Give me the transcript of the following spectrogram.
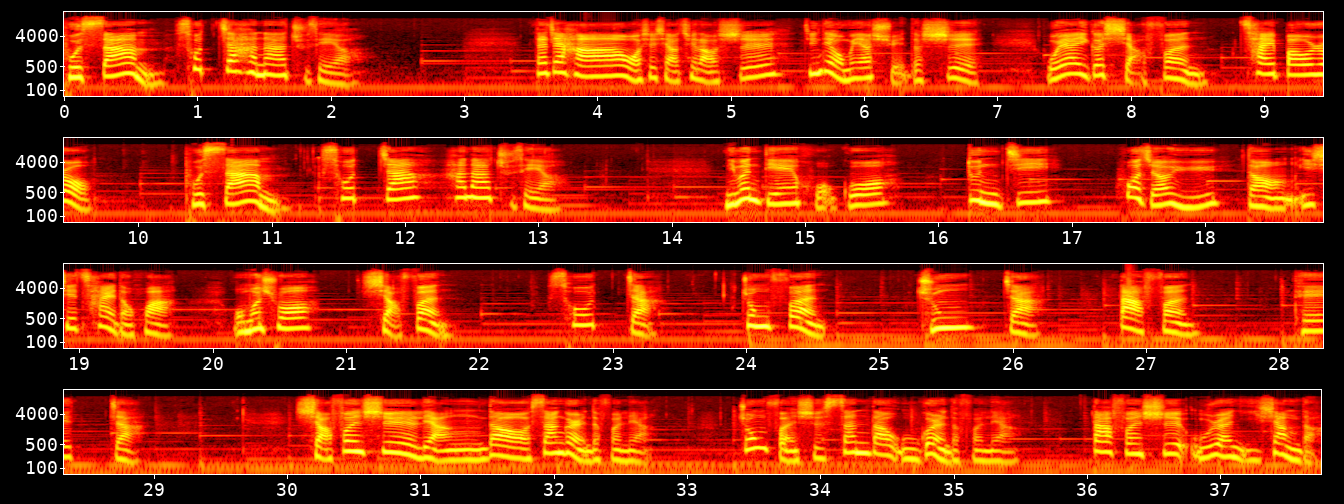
보쌈 소자 하나 주세요. 大家好，我是小翠老师。今天我们要学的是，我要一个小份菜包肉。보쌈 소자 하나 주세요. 你们点火锅、炖鸡或者鱼等一些菜的话，我们说小份소자中份중자大份대 자。 小份是两到三个人的分量，中份是三到五个人的分量，大份是五人以上的。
